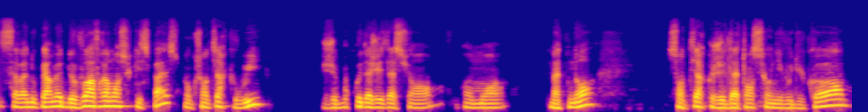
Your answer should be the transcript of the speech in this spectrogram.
Ça va nous permettre de voir vraiment ce qui se passe, donc sentir que oui, j'ai beaucoup d'agitation en moi maintenant, sentir que j'ai de la tension au niveau du corps,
